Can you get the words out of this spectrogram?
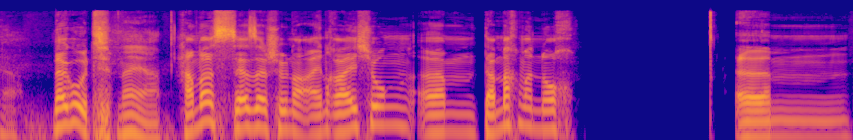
Ja. Na gut, Naja. haben wir es. Sehr, sehr schöne Einreichung. Ähm, dann machen wir noch ähm,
